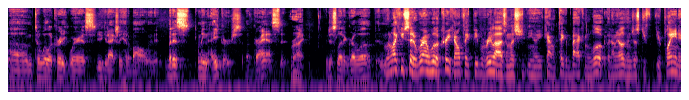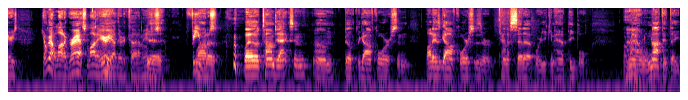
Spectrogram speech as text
um, to Willow Creek where it's you could actually hit a ball in it. But it's, I mean, acres of grass that Right. just let it grow up and. Well, like you said, around Willow Creek, I don't think people realize unless you you know you kind of take it back and look. But I mean, other than just your, your playing areas, y'all got a lot of grass, a lot of area out there to cut. I mean, it's just a lot fields. of well tom jackson um, built the golf course and a lot of his golf courses are kind of set up where you can have people around them not that they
